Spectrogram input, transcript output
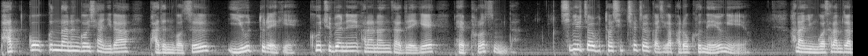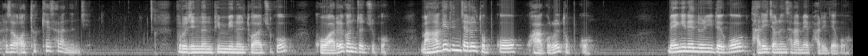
받고 끝나는 것이 아니라 받은 것을 이웃들에게 그 주변의 가난한 자들에게 베풀었습니다. 11절부터 17절까지가 바로 그 내용이에요. 하나님과 사람들 앞에서 어떻게 살았는지, 부르짖는 빈민을 도와주고 고아를 건져주고 망하게 된 자를 돕고 과거를 돕고 맹인의 눈이 되고 다리 저는 사람의 발이 되고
